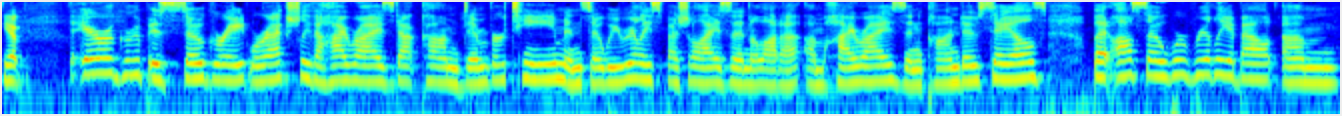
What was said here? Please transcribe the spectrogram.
Yep. The Arrow Group is so great. We're actually the highrise.com Denver team, and so we really specialize in a lot of um, high rise and condo sales, but also we're really about um,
